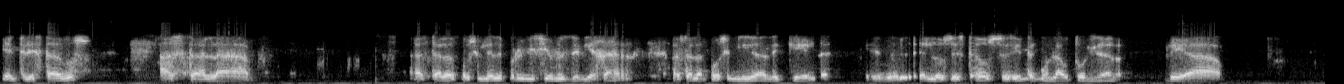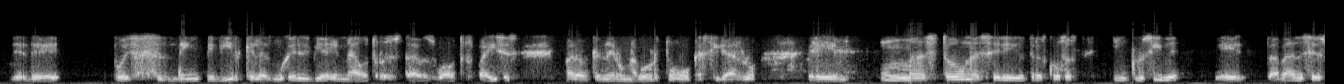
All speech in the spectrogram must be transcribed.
entre estados hasta la hasta la posibilidad de prohibiciones de viajar, hasta la posibilidad de que los estados se sientan con la autoridad de, ah, de, pues de impedir que las mujeres viajen a otros estados o a otros países para obtener un aborto o castigarlo, eh, más toda una serie de otras cosas, inclusive eh, avances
